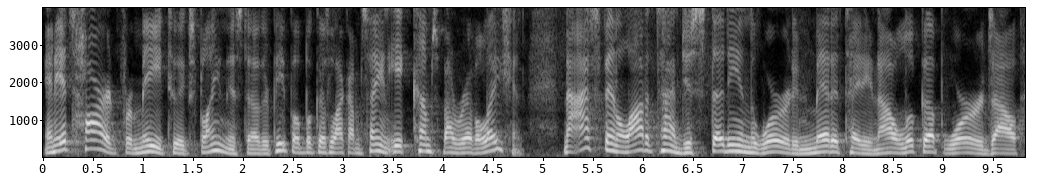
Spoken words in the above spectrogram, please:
And it's hard for me to explain this to other people because, like I'm saying, it comes by revelation. Now, I spend a lot of time just studying the Word and meditating. I'll look up words, I'll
